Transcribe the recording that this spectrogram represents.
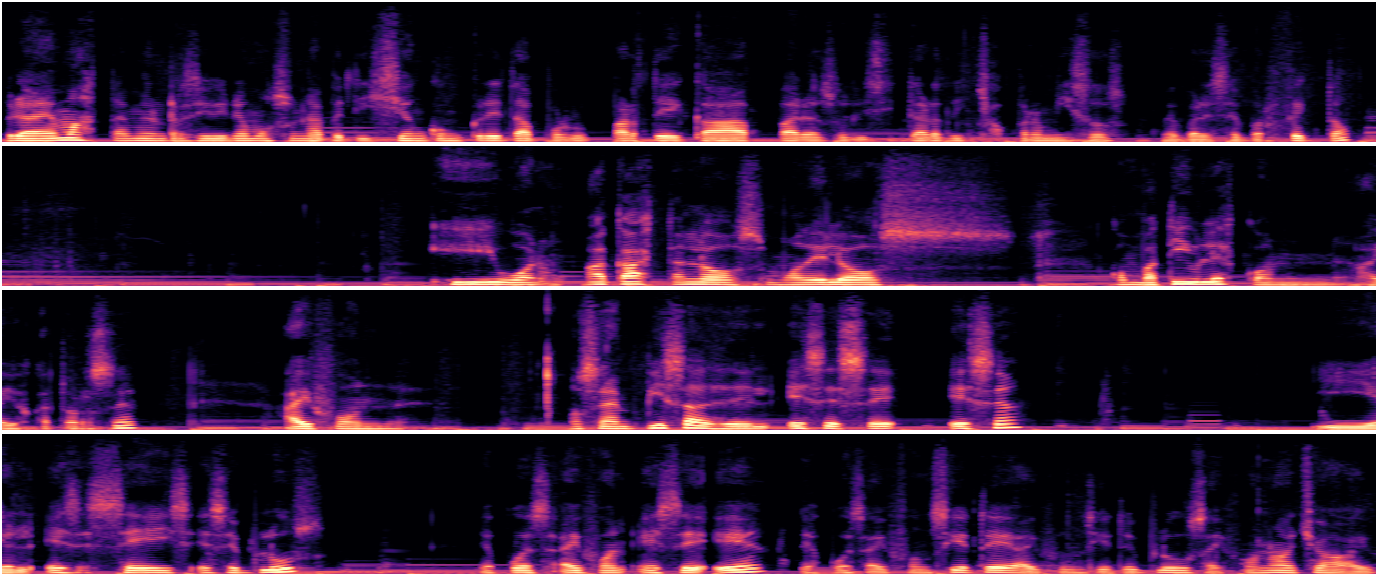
pero además también recibiremos una petición concreta por parte de cada para solicitar dichos permisos. Me parece perfecto. Y bueno, acá están los modelos compatibles con iOS 14. iPhone, o sea, empieza desde el SCS y el S6S Plus después iPhone SE, después iPhone 7, iPhone 7 Plus, iPhone 8,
